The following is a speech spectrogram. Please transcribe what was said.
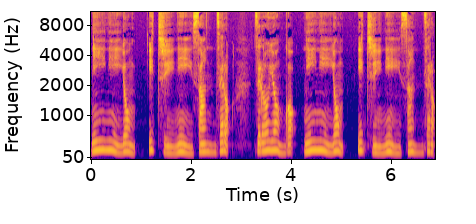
045-224-1230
